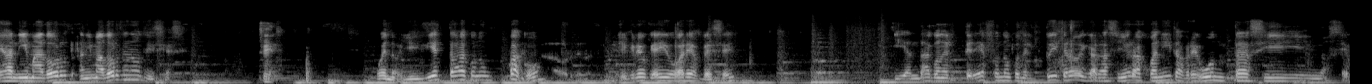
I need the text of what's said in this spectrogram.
es animador, animador de noticias. Sí. Bueno, y hoy día estaba con un Paco, que creo que ha ido varias veces, y andaba con el teléfono, con el Twitter, oiga, la señora Juanita pregunta si, no sé,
